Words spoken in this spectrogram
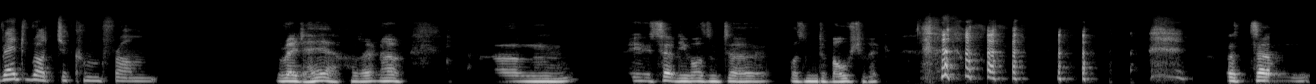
Red Roger come from? Red hair. I don't know. Um, it certainly wasn't a wasn't a Bolshevik. but um,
